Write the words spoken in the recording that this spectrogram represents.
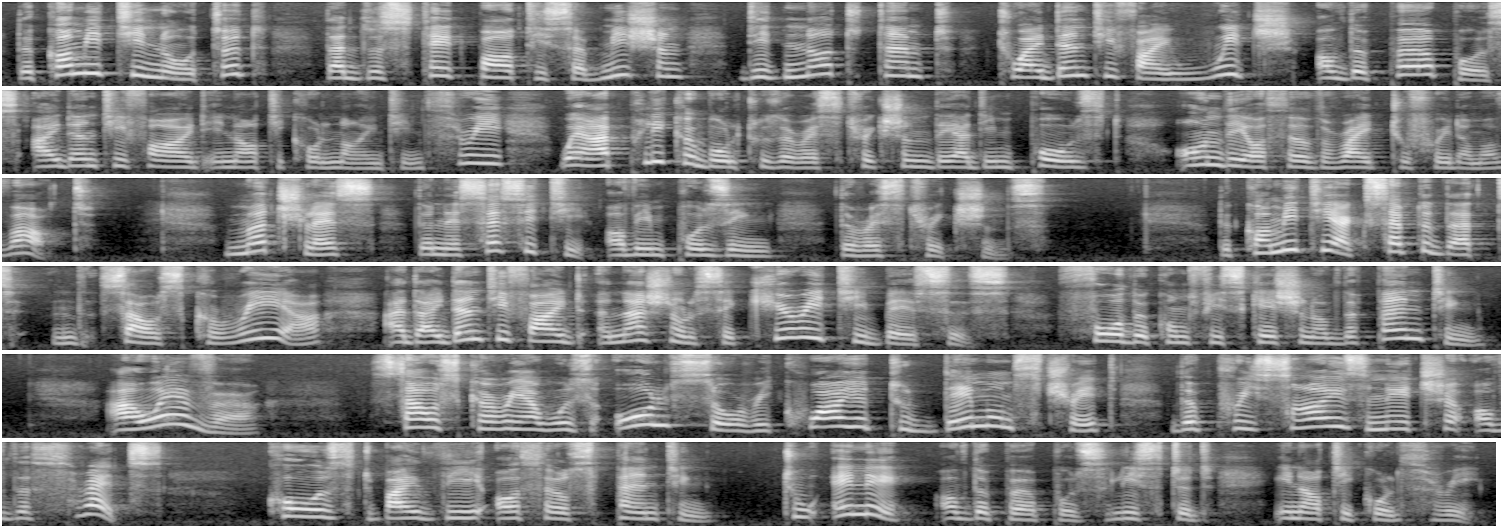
The committee noted that the state party submission did not attempt to identify which of the purpose identified in Article 19.3 were applicable to the restriction they had imposed on the author's right to freedom of art much less the necessity of imposing the restrictions. The committee accepted that South Korea had identified a national security basis for the confiscation of the painting. However, South Korea was also required to demonstrate the precise nature of the threats caused by the author's painting to any of the purpose listed in Article 3.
